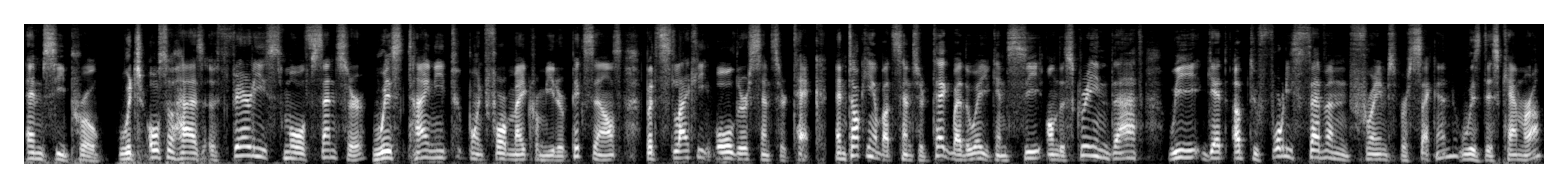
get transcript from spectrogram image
MC Pro, which also has a fairly small sensor with tiny 2.4 micrometer pixels, but slightly older sensor tech. And talking about sensor tech, by the way, you can see on the screen that we get up to 47 frames per second with this camera.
